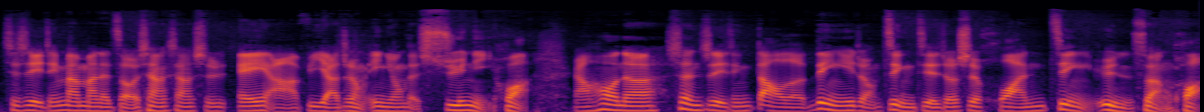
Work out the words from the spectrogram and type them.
其实已经慢慢的走向像是 AR、VR 这种应用的虚拟化，然后呢，甚至已经到了另一种境界，就是环境运算化。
